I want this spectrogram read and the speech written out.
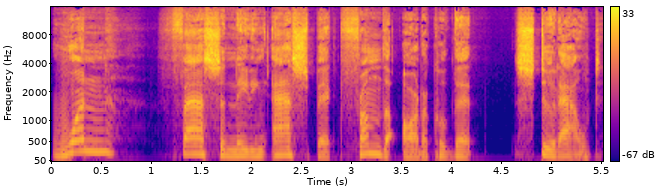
one fascinating aspect from the article that stood out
